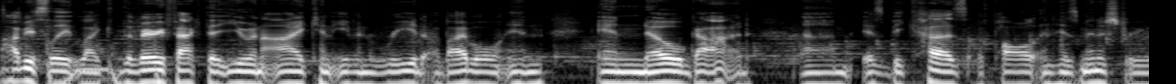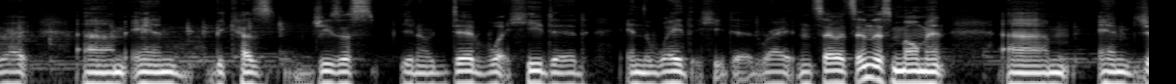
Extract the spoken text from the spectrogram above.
obviously like the very fact that you and I can even read a Bible and and know God um, is because of Paul and his ministry, right? Um, and because Jesus, you know, did what he did in the way that he did, right? And so it's in this moment, um, and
